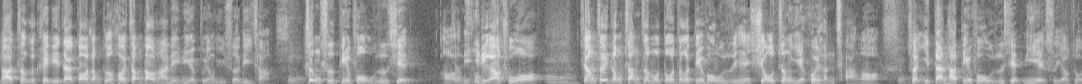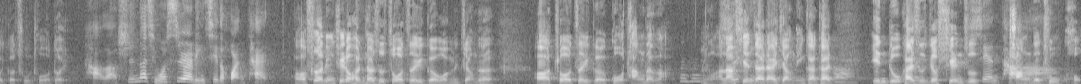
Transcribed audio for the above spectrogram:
那这个 K D 在高档，都会涨到哪里？你也不用预设立场。是。正式跌破五日线哦，你一定要出哦。嗯。像这种涨这么多，这个跌破五日线修正也会很长哦。是。所以一旦它跌破五日线，你也是要做一个出脱对。好，老师，那请问四二零七的环太？好，四二零七的环太是做这一个我们讲的啊，做这个果糖的嘛。嗯哼。嗯，那现在来讲，你看看，印度开始就限制糖的出口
